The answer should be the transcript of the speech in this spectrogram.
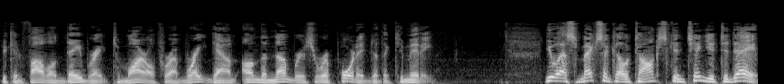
You can follow Daybreak tomorrow for a breakdown on the numbers reported to the committee. U.S.-Mexico talks continue today.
